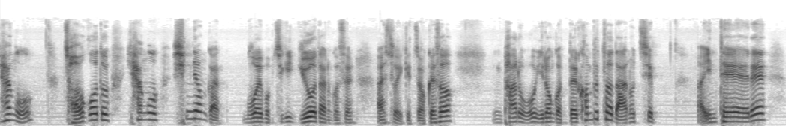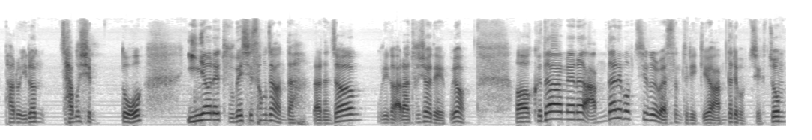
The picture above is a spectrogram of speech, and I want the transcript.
향후 적어도 향후 10년간 무해 법칙이 유효하다는 것을 알 수가 있겠죠. 그래서 음, 바로 이런 것들 컴퓨터 나노칩 아, 인텔의 바로 이런 자부심 또 2년에 두 배씩 성장한다라는 점 우리가 알아두셔야 되고요. 어, 그 다음에는 암달의 법칙을 말씀드릴게요. 암달의 법칙. 좀,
